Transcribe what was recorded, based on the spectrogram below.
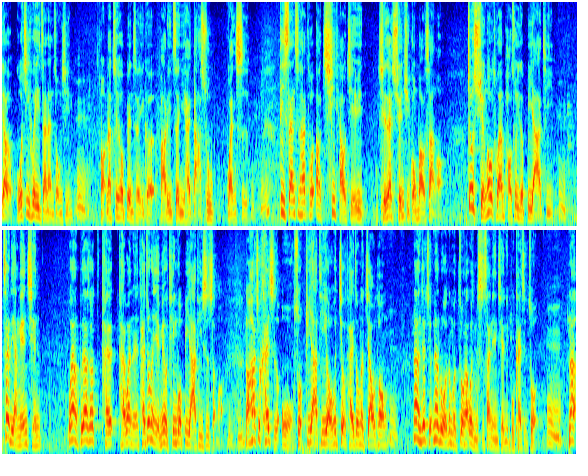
要有国际会议展览中心，嗯，好，那最后变成一个法律争议，还打输官司。第三次他说哦，七条捷运写在选举公报上哦，就选后突然跑出一个 BRT。嗯，在两年前，我想不要说台台湾人，台中人也没有听过 BRT 是什么，然后他就开始哦说 BRT 哦会救台中的交通。嗯，那你就觉得那如果那么重要，为什么十三年前你不开始做？嗯，那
